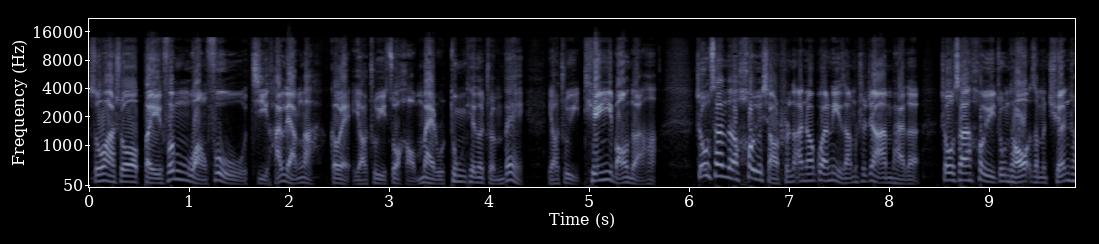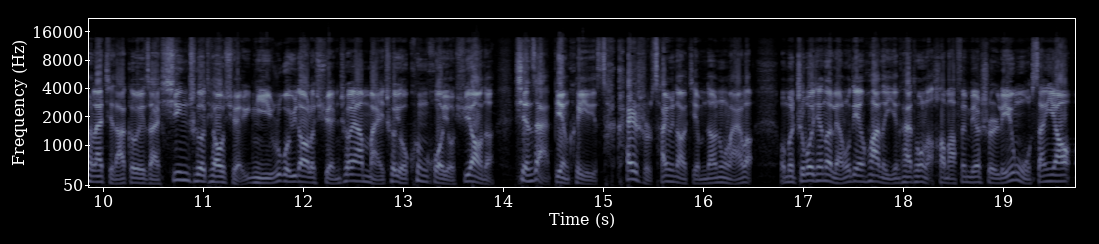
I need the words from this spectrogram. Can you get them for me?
俗话说北风往复几寒凉啊，各位要注意做好迈入冬天的准备，要注意添衣保暖哈。周三的后一小时呢，按照惯例咱们是这样安排的：周三后一钟头，咱们全程来解答各位在新车挑选，你如果遇到了选车呀、买车有困惑、有需要的，现在便可以开始参与到节目当中来了。我们直播间的两路电话呢已经开通了，号码分别是零五三幺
